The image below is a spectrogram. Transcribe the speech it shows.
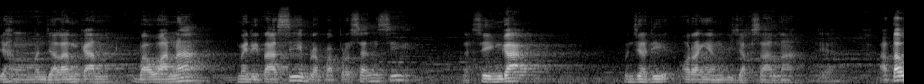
yang menjalankan bawana meditasi berapa persen sih nah, sehingga menjadi orang yang bijaksana ya atau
